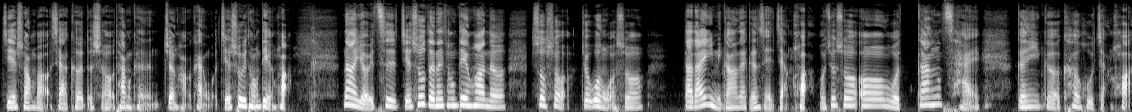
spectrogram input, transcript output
接双宝下课的时候，他们可能正好看我结束一通电话。那有一次结束的那通电话呢，硕硕就问我说：“达达义，你刚刚在跟谁讲话？”我就说：“哦，我刚才跟一个客户讲话。”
